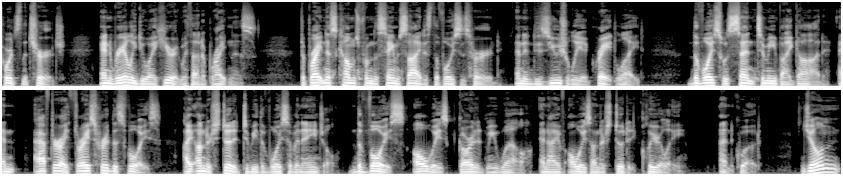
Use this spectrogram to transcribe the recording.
towards the church, and rarely do I hear it without a brightness. The brightness comes from the same side as the voice is heard, and it is usually a great light. The voice was sent to me by God, and after I thrice heard this voice, I understood it to be the voice of an angel. The voice always guarded me well, and I have always understood it clearly. Joan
